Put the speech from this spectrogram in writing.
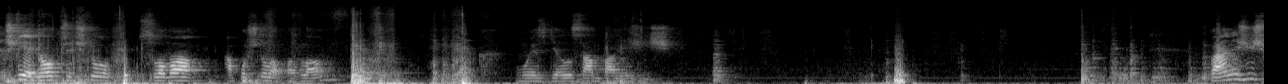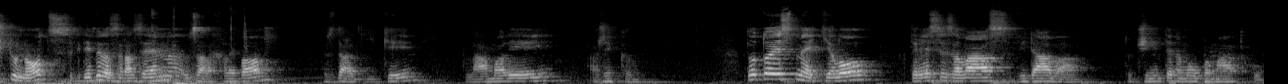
Ještě jednou přečtu slova Apoštola Pavla, jak mu je sdělil sám pán Ježíš. Pán Ježíš v tu noc, kdy byl zrazen, vzal chleba, vzdal díky, lámal jej a řekl. Toto je mé tělo, které se za vás vydává. To činíte na mou památku.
